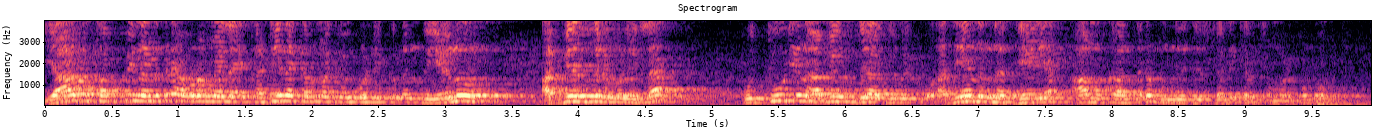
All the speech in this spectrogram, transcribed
ಯಾರು ತಪ್ಪಿ ನಡೆದ್ರೆ ಅವರ ಮೇಲೆ ಕಠಿಣ ಕ್ರಮ ಕೈಗೊಳ್ಳಿಕ್ಕೆ ನಂದು ಏನೂ ಅಭ್ಯಂತರಗಳಿಲ್ಲ ಪುತ್ತೂರಿನ ಅಭಿವೃದ್ಧಿ ಆಗಬೇಕು. ಅದೇ ನನ್ನ ಧ್ಯೇಯ. ಆ ಮುಖಾಂತರ ಮುಂದಿನ ದಿವಸದಲ್ಲಿ ಕೆಲಸ ಮಾಡ್ಕೊಂಡು ಹೋಗ್ತೀನಿ.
